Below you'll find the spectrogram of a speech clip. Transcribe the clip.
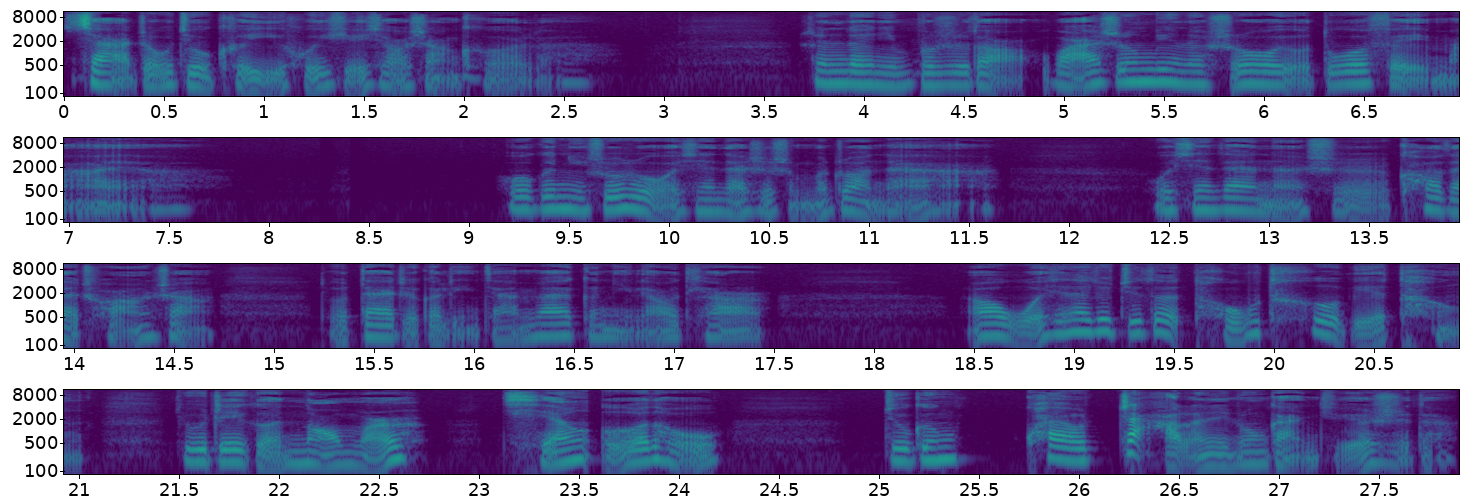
下周就可以回学校上课了。真的，你不知道娃生病的时候有多费妈呀！我跟你说说我现在是什么状态哈？我现在呢是靠在床上，就带着个领夹麦跟你聊天儿。然后我现在就觉得头特别疼，就这个脑门儿、前额头，就跟快要炸了那种感觉似的。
